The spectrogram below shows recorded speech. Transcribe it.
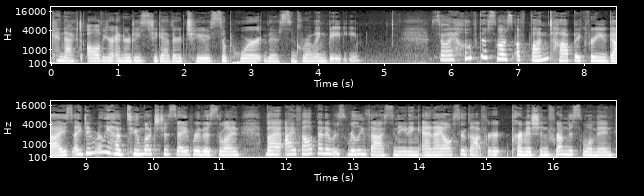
connect all of your energies together to support this growing baby. So, I hope this was a fun topic for you guys. I didn't really have too much to say for this one, but I felt that it was really fascinating, and I also got permission from this woman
